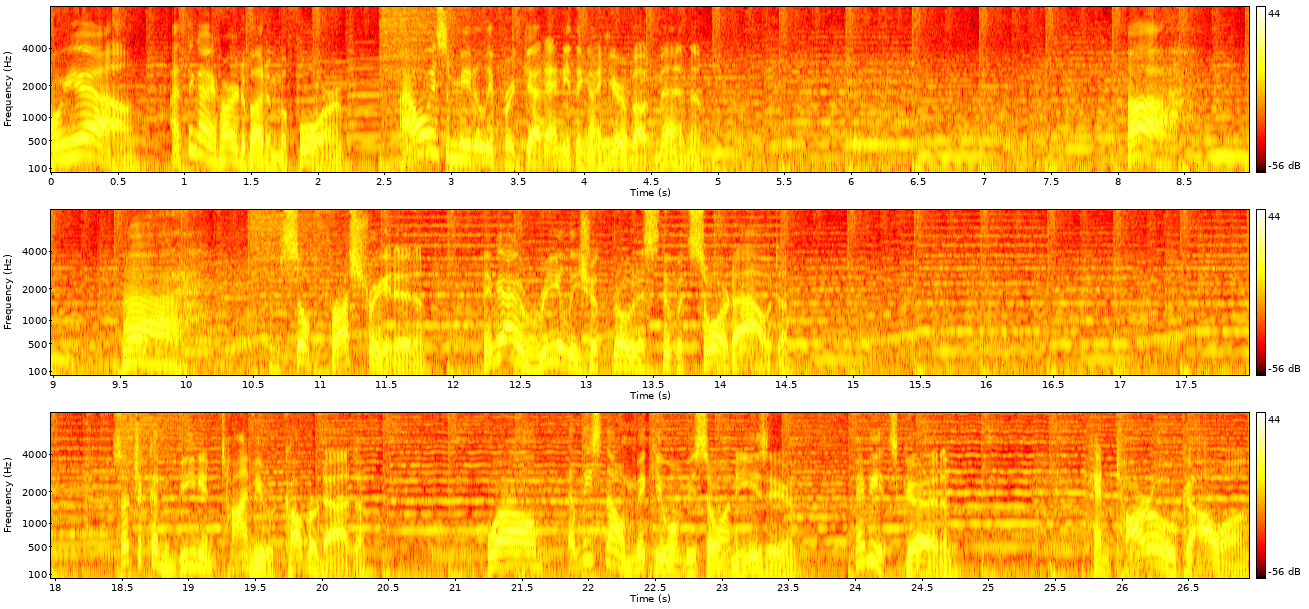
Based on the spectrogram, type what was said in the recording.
Oh yeah, I think I heard about him before. I always immediately forget anything I hear about men. Ah. Ah. I'm so frustrated. Maybe I really should throw this stupid sword out. Such a convenient time he recovered at. Well, at least now Miki won't be so uneasy. Maybe it's good. Kentaro Ogawa.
